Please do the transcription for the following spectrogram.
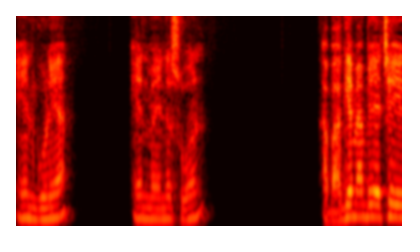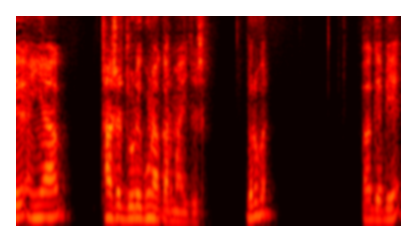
એન ગુણ્યા એન માઇનસ વન. આ ભાગ્યામાં બે છે અહીંયા છાસઠ જોડે ગુણાકારમાં આવી જશે. બરોબર? ભાગ્યા બે.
